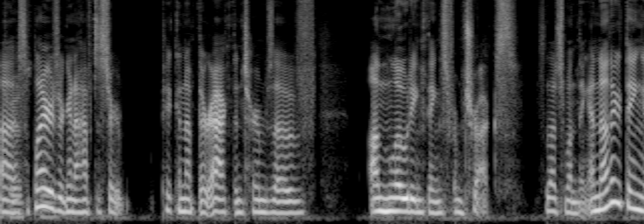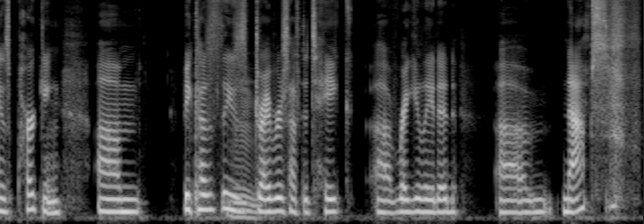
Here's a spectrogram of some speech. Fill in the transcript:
uh, suppliers are going to have to start picking up their act in terms of unloading things from trucks. So that's one thing. Another thing is parking. Um, because these Mm. drivers have to take uh, regulated um, naps.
